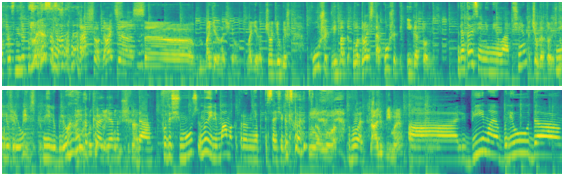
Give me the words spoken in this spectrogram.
Вопрос ниже пояса. Хорошо, давайте с э, Багира начнем. Багира, что любишь кушать, либо... Вот давайте так, кушать и готовить. Готовить я не умею вообще. А что готовишь? Не Ну, вообще, люблю, в принципе. не люблю, Муж будет готовить откровенно. будущий, да. будущий муж, ну или мама, которая у меня потрясающе готовит. Ну, вот. Вот. А любимая? А, любимое блюдо,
